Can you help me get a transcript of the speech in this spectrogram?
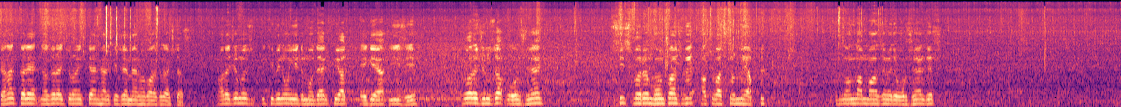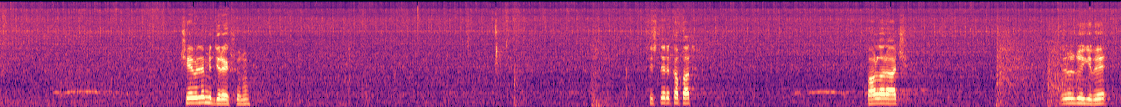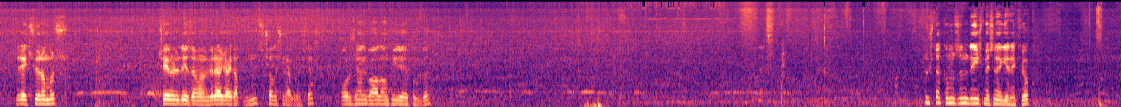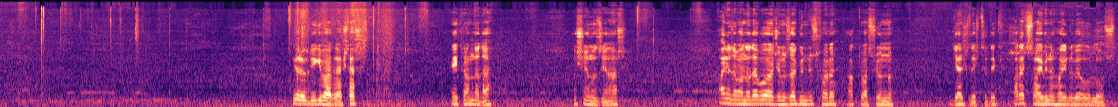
Çanakkale Nazar Elektronik'ten herkese merhaba arkadaşlar. Aracımız 2017 model Fiat Egea Easy. Bu aracımıza orijinal sis farı montaj ve aktivasyonunu yaptık. Kullanılan malzeme de orijinaldir. Çevirelim mi direksiyonu? Sisleri kapat. Farları aç. Görüldüğü gibi direksiyonumuz çevrildiği zaman viraj aydınlatmamız çalışır arkadaşlar. Orijinal bağlantı ile yapıldı. Tuş takımımızın değişmesine gerek yok. Görüldüğü gibi arkadaşlar ekranda da ışığımız yanar. Aynı zamanda da bu aracımıza gündüz farı aktivasyonunu gerçekleştirdik. Araç sahibine hayırlı ve uğurlu olsun.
